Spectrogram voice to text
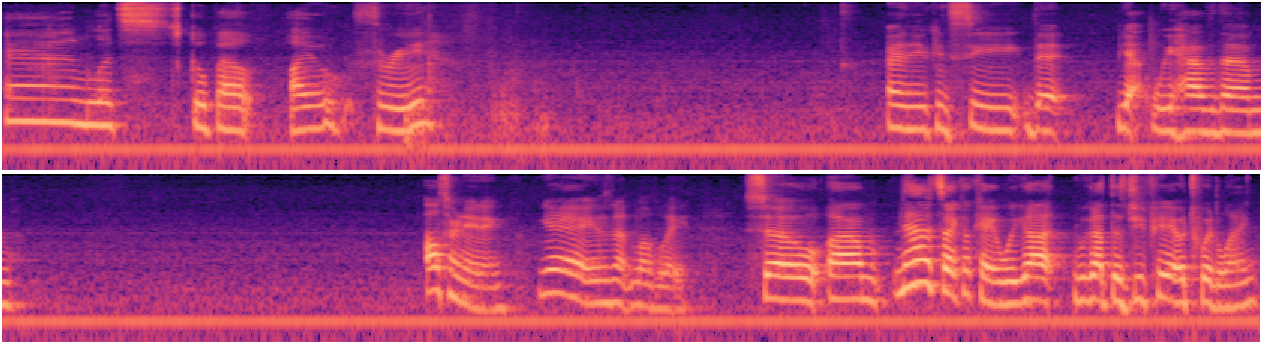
And let's scope out IO3. And you can see that, yeah, we have them alternating. Yay, isn't that lovely? So um, now it's like, okay, we got, we got the GPIO twiddling.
